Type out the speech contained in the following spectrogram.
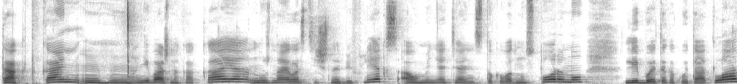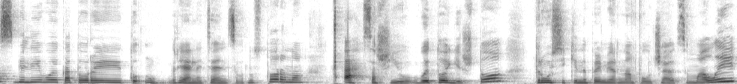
Так, ткань, угу, неважно какая, нужна эластичная бифлекс, а у меня тянется только в одну сторону. Либо это какой-то атлас бельевой, который ну, реально тянется в одну сторону. А, сошью. В итоге что? Трусики, например, нам получаются малые.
